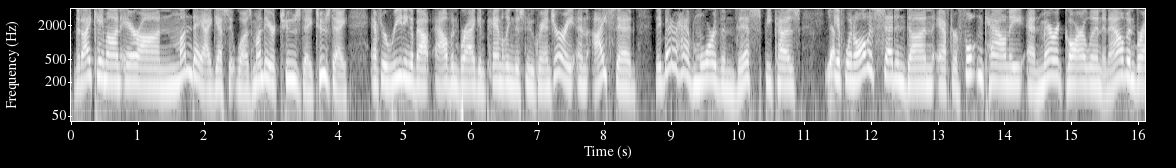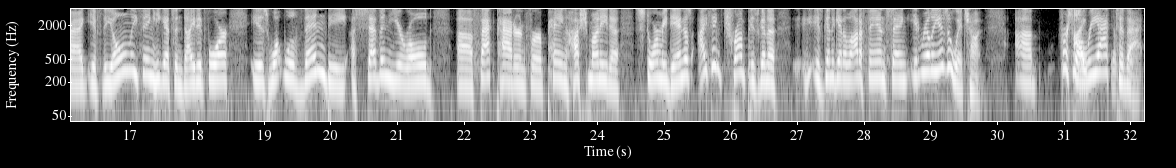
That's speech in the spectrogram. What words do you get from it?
that I came on air on Monday, I guess it was, Monday or Tuesday, Tuesday, after reading about Alvin Bragg impaneling this new grand jury. And I said, they better have more than this because – Yep. If when all is said and done, after Fulton County and Merrick Garland and Alvin Bragg, if the only thing he gets indicted for is what will then be a seven year old uh, fact pattern for paying hush money to Stormy Daniels, I think Trump is gonna is gonna get a lot of fans saying it really is a witch hunt. Uh, first of all, I, react yep. to that.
